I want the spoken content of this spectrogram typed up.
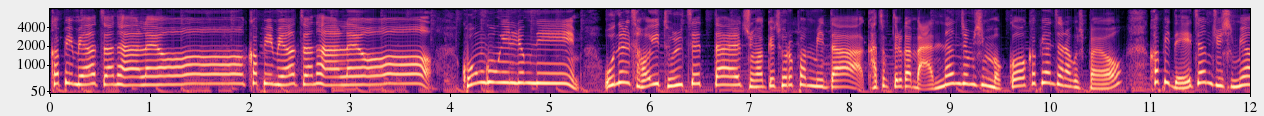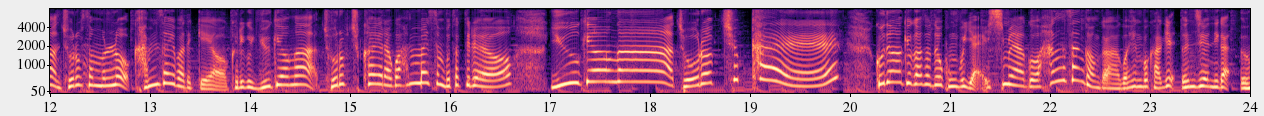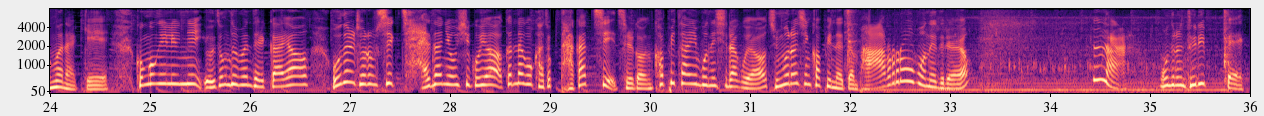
커피 몇 잔 할래요? 커피 몇 잔 할래요? 0016님, 오늘 저희 둘째 딸 중학교 졸업합니다. 가족들과 만난 점심 먹고 커피 한 잔 하고 싶어요. 커피 4잔 주시면 졸업 선물로 감사히 받을게요. 그리고 유경아, 졸업 축하해라고 한 말씀 부탁드려요. 유경아, 졸업 축하해. 고등학교 가서도 공부 열심히 하고 항상 건강하고 행복하길 은지 언니가 응원할게. 0016님, 요 정도면 될까요? 오늘 졸업식 잘 다녀오시고요. 끝나고 가족 다 같이 즐거운 커피 타임 보내시라고요. 주문하신 커피 4잔 바로 보내드려요. 나 오늘은 드립백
